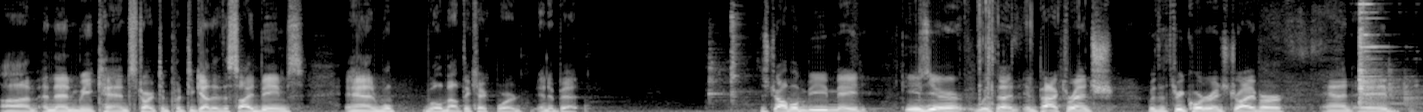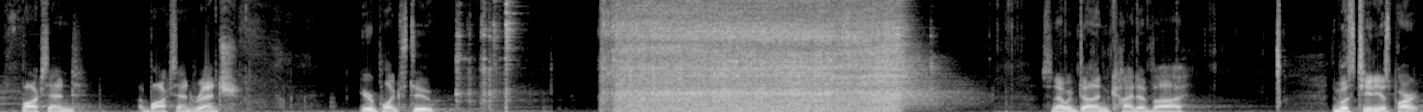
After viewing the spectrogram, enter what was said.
Um, and then we can start to put together the side beams and we'll, we'll mount the kickboard in a bit. This job will be made easier with an impact wrench, with a three quarter inch driver, and a box end, a box end wrench. Earplugs too. So now we've done kind of uh, the most tedious part,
